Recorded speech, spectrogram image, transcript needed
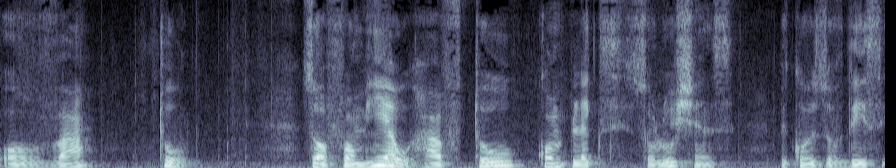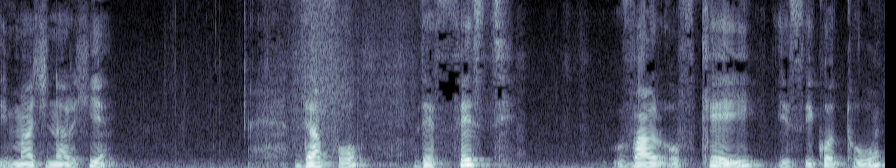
over 2 so from here we have two complex solutions because of this imaginary here. Therefore the first value of k is equal to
